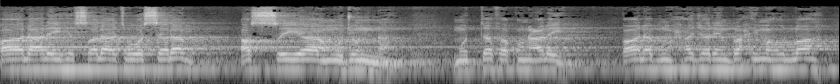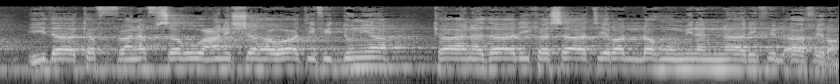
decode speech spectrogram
قال عليه الصلاة والسلام الصيام جنة. متفق عليه. قال ابن حجر رحمه الله إذا كف نفسه عن الشهوات في الدنيا كان ذلك ساترا له من النار في الآخرة.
